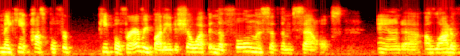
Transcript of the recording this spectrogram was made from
making it possible for people, for everybody to show up in the fullness of themselves. And uh, a lot of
